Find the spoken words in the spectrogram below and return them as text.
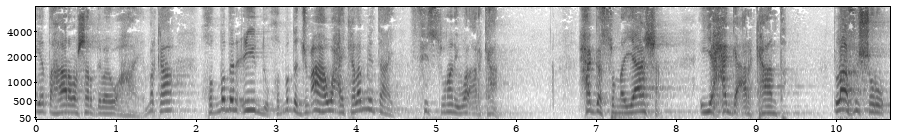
iyo tahaaraba shardi bay u ahaayeen. Markaa khudbadan ciiddu khudbadda jumcaha waxay kala mid tahay fi sunani walarkaan xagga sunayaasha iyo xagga arkaanta laa fi shuruud.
